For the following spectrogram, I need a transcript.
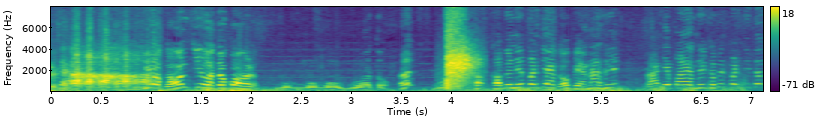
કયો ગમ ચિયો હતો કોહળ? મુ મો હતો. ખબર નહીં પડતી આ ઘઉં ભેના છે? રાતે પાયા નહીં ખબર પડતી તને?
